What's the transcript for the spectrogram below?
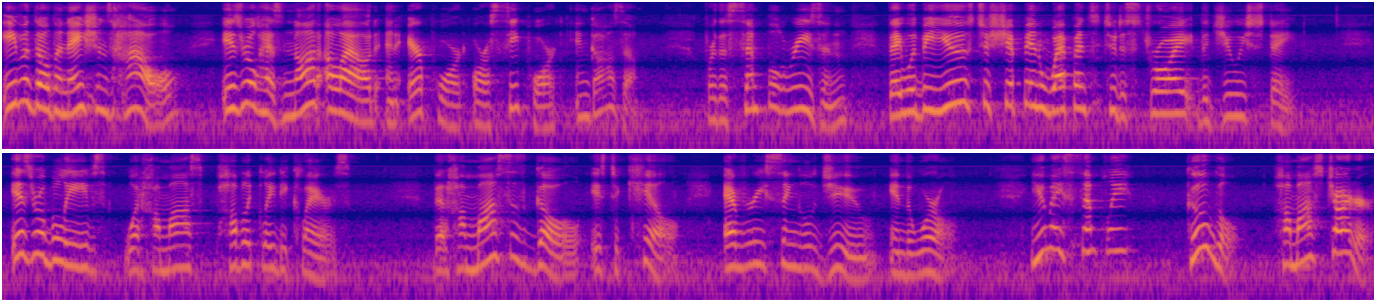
Even though the nations howl, Israel has not allowed an airport or a seaport in Gaza for the simple reason they would be used to ship in weapons to destroy the Jewish state. Israel believes what Hamas publicly declares that Hamas's goal is to kill every single Jew in the world. You may simply Google Hamas Charter.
